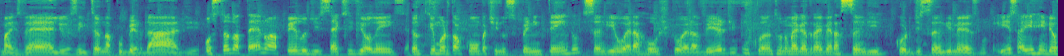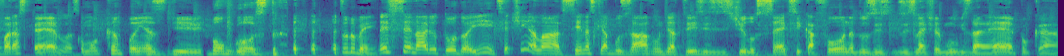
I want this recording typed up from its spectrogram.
mais velhos, entrando na puberdade, postando até no apelo de sexo e violência. Tanto que Mortal Kombat no Super Nintendo, sangue ou era roxo ou era verde, enquanto no Mega Drive era sangue, cor de sangue mesmo. Isso aí rendeu várias pérolas, como campanhas de bom gosto. Tudo bem. Nesse cenário todo aí, você tinha lá cenas que abusavam de atrizes estilo sexy e cafona dos, dos slasher movies da época.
